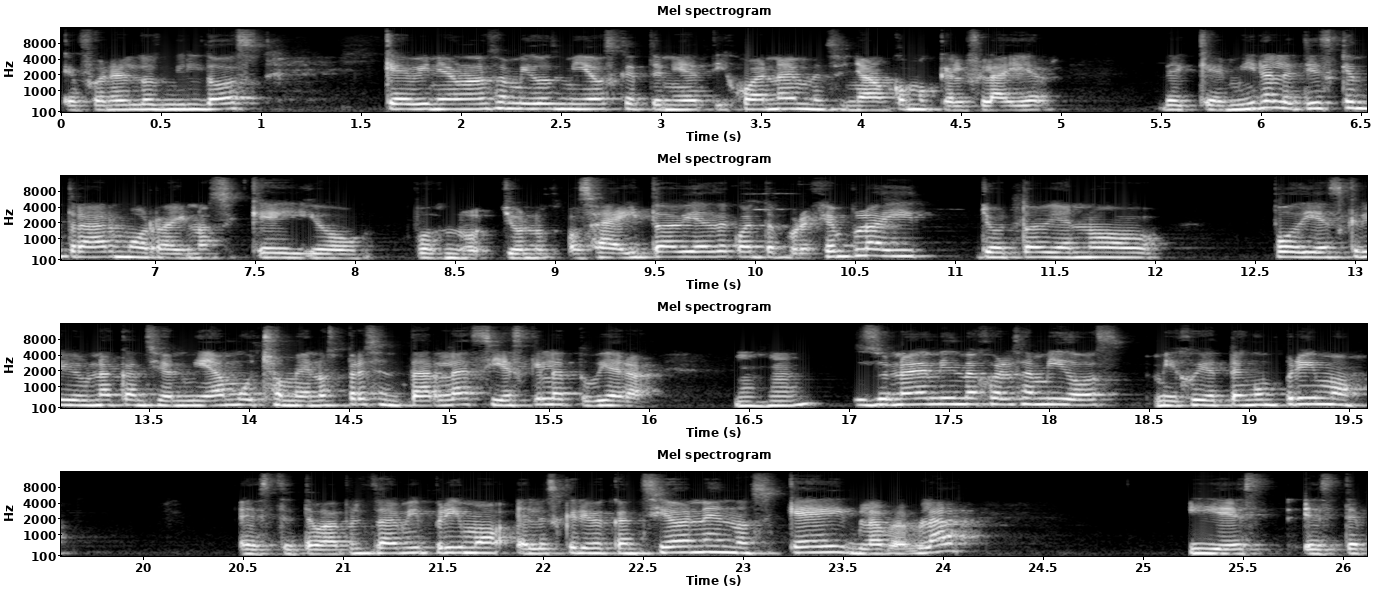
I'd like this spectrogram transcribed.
que fue en el 2002, que vinieron unos amigos míos que tenía de Tijuana y me enseñaron como que el flyer de que, mira, le tienes que entrar, morra, y no sé qué, y yo, pues no, yo no, o sea, ahí todavía de cuenta, por ejemplo, ahí yo todavía no podía escribir una canción mía, mucho menos presentarla si es que la tuviera. Entonces uno de mis mejores amigos me dijo, yo tengo un primo, este, te voy a presentar a mi primo, él escribe canciones, no sé qué, y bla, bla, bla. Y este, este,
